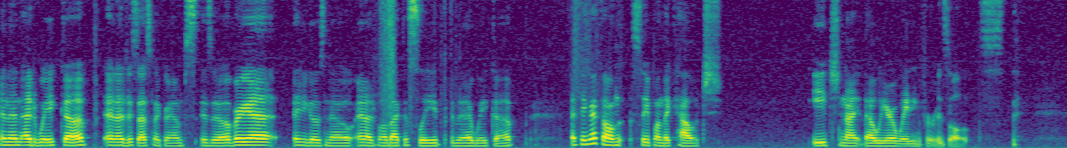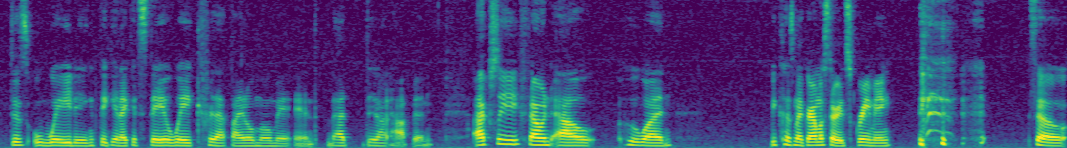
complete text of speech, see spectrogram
And then I'd wake up and I'd just ask my gramps, is it over yet? And he goes, no. And I'd fall back asleep and then I'd wake up. I think I fell asleep on the couch each night that we were waiting for results. just waiting, thinking I could stay awake for that final moment, and that did not happen. I actually found out who won because my grandma started screaming. so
